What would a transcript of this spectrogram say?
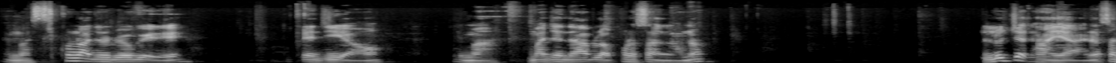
ဒီမှာခုနကျွန်တော်ပြောခဲ့တယ်ပြန်ကြည့်အောင်ဒီမှာ magenta block 85နော်လွတ်ချက်ထားရအောင်နော်15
